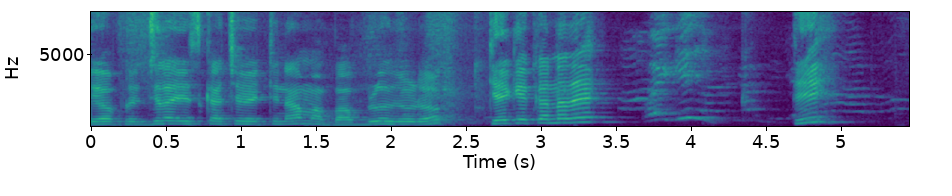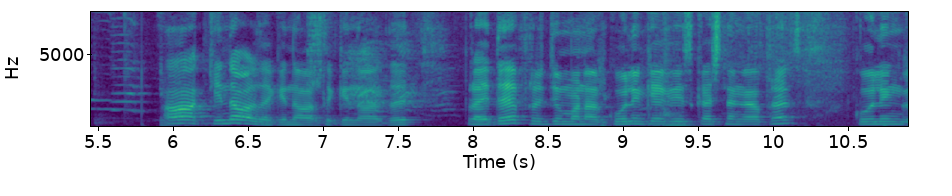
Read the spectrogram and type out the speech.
ఇక ఫ్రిడ్జ్లో తీసుకొచ్చి పెట్టిన మా బబ్బులు చూడు. కేక్ ఎక్కడన్నదే తీ కింద పడుతుంది కింద పడుతుంది కింద పడుతుంది ఇప్పుడైతే ఫ్రిడ్జ్ మన కూలింగ్ కేక్ తీసుకొచ్చినాం కదా ఫ్రెండ్స్. కూలింగ్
